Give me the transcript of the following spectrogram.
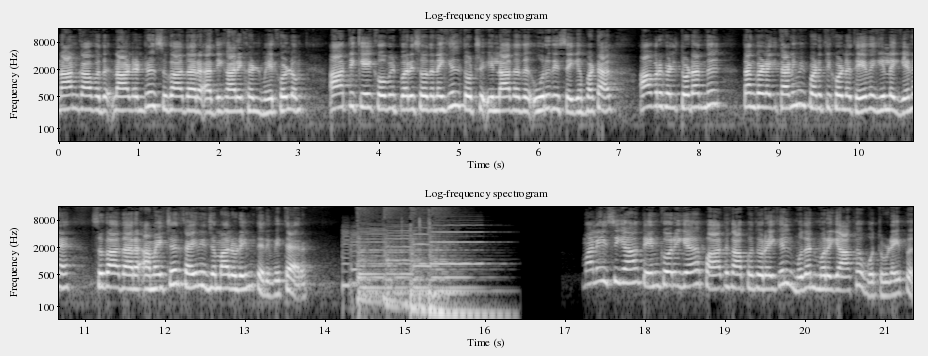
நான்காவது நாளன்று சுகாதார அதிகாரிகள் மேற்கொள்ளும் ஆர்டிகே கோவிட் பரிசோதனையில் தொற்று இல்லாதது உறுதி செய்யப்பட்டால் அவர்கள் தொடர்ந்து தங்களை தனிமைப்படுத்திக் கொள்ள தேவையில்லை என சுகாதார அமைச்சர் கைரி ஜமாலுடன் தெரிவித்தார். மலேசியா தென்கொரிய பாதுகாப்பு துறையில் முதன்முறையாக ஒத்துழைப்பு.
